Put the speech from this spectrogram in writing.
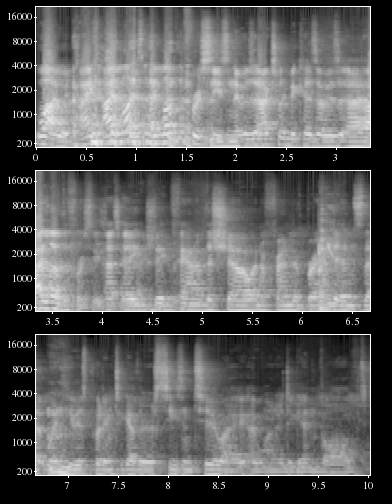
Well, I would. I, I loved. I loved the first season. It was actually because I was. Uh, I love the first season. too, a, a big fan of the show and a friend of Brandon's that when he was putting together season two, I, I wanted to get involved.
